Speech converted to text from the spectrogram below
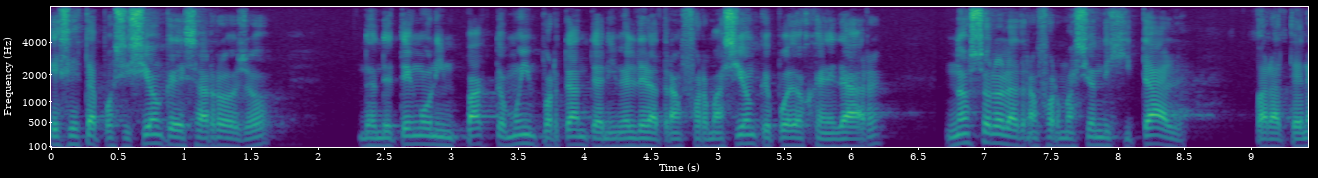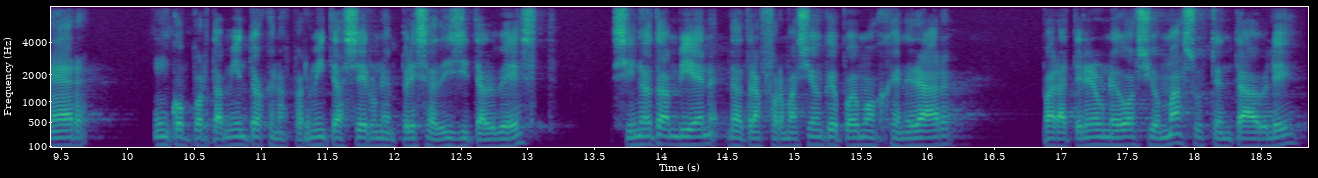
es esta posición que desarrollo, donde tengo un impacto muy importante a nivel de la transformación que puedo generar, no solo la transformación digital para tener un comportamiento que nos permita ser una empresa digital best, sino también la transformación que podemos generar para tener un negocio más sustentable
